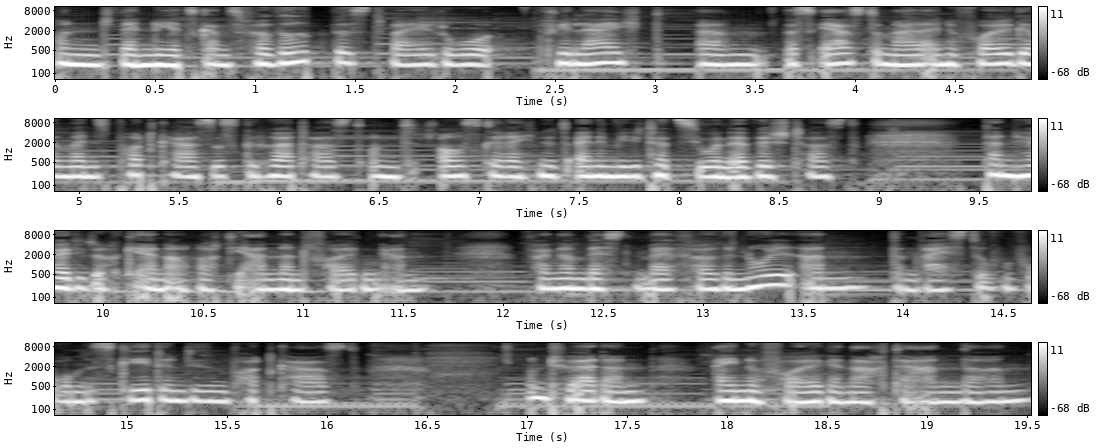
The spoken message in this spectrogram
Und wenn du jetzt ganz verwirrt bist, weil du vielleicht ähm, das erste Mal eine Folge meines Podcasts gehört hast und ausgerechnet eine Meditation erwischt hast, dann hör dir doch gerne auch noch die anderen Folgen an. Fang am besten bei Folge 0 an, dann weißt du, worum es geht in diesem Podcast und hör dann eine Folge nach der anderen.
